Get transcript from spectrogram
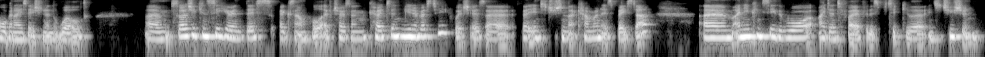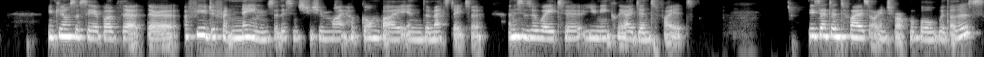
organisation in the world. Um, so as you can see here in this example, I've chosen Curtin University, which is a, the institution that Cameron is based at. Um, and you can see the ROR identifier for this particular institution. You can also see above that there are a few different names that this institution might have gone by in the metadata, and this is a way to uniquely identify it. These identifiers are interoperable with others.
